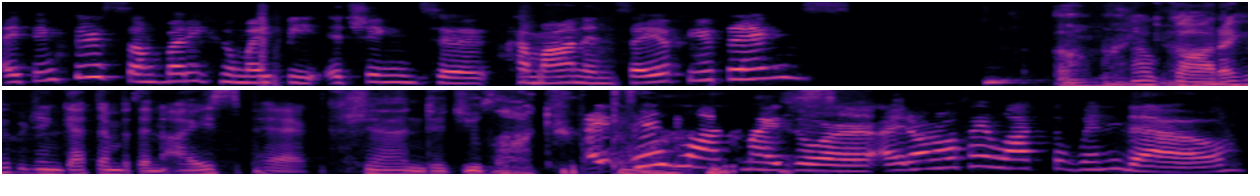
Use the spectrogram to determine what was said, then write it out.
I think there's somebody who might be itching to come on and say a few things. Oh my Oh god. God, I hope you didn't get them with an ice pick. Jen, did you lock your I door? did lock my door. I don't know if I locked the window.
